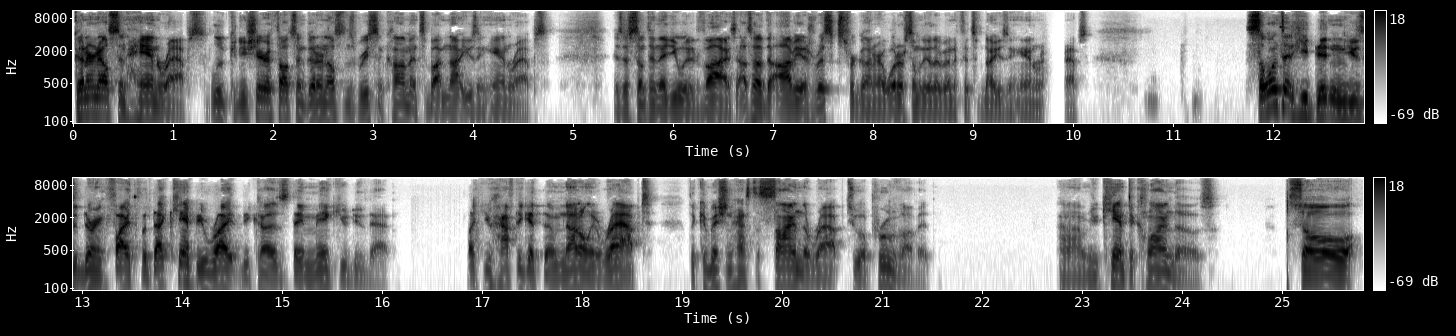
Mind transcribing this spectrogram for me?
Gunnar Nelson hand wraps. Luke, can you share your thoughts on Gunnar Nelson's recent comments about not using hand wraps? Is this something that you would advise? Outside of the obvious risks for Gunnar, what are some of the other benefits of not using hand wraps? Someone said he didn't use it during fights, but that can't be right because they make you do that. Like you have to get them not only wrapped, the commission has to sign the wrap to approve of it. Um, you can't decline those. So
